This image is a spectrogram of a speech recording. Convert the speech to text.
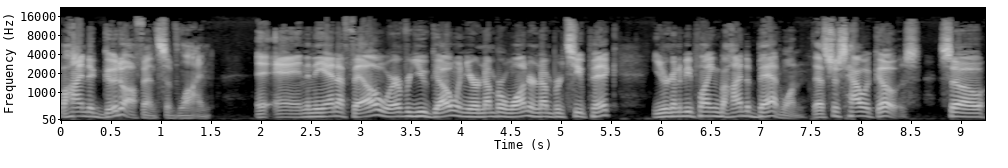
behind a good offensive line. And in the NFL, wherever you go when you're number one or number two pick, you're going to be playing behind a bad one. That's just how it goes. So,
